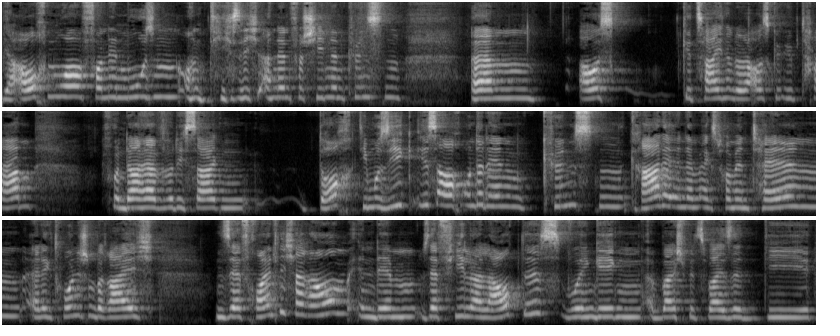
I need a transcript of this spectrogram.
ja auch nur von den Musen und die sich an den verschiedenen Künsten ähm, ausgezeichnet oder ausgeübt haben. Von daher würde ich sagen, doch, die Musik ist auch unter den Künsten, gerade in dem experimentellen elektronischen Bereich, ein sehr freundlicher Raum, in dem sehr viel erlaubt ist, wohingegen beispielsweise die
